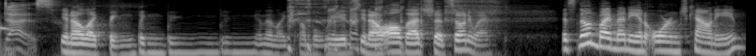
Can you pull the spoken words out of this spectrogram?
It does. you know, like bing, bing, bing, bing, and then like tumbleweeds, you know, all that shit. So anyway, it's known by many in Orange County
